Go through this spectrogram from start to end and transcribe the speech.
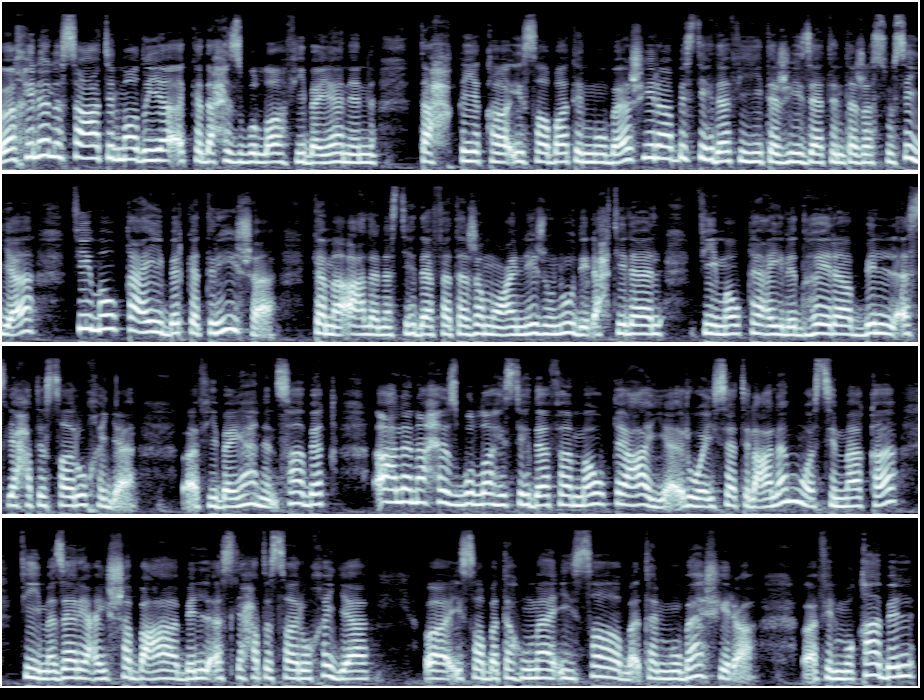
وخلال الساعات الماضية أكد حزب الله في بيان تحقيق إصابات مباشرة باستهدافه تجهيزات تجسسية في موقع بركة ريشة كما أعلن استهداف تجمع لجنود الاحتلال في موقع الظهيرة بالأسلحة الصاروخية. وفي بيان سابق أعلن حزب الله استهداف موقعي رويسات العلم والسماقة في مزارع شبعة بالأسلحة الصاروخية. وإصابتهما إصابة مباشرة. وفي المقابل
